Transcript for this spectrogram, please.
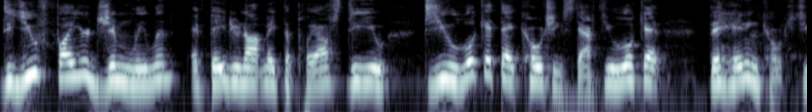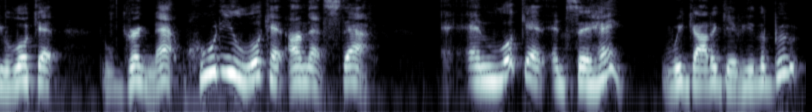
do you fire Jim Leyland if they do not make the playoffs? Do you do you look at that coaching staff? Do you look at the hitting coach? Do you look at Greg Knapp? Who do you look at on that staff and look at and say, hey, we got to give you the boot?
